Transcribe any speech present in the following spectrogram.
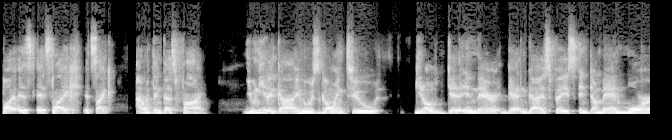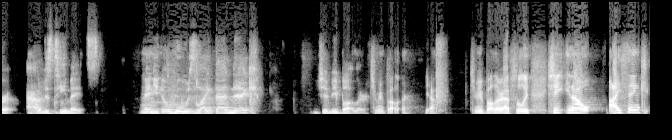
but it's it's like it's like I don't think that's fine. You need a guy who's going to, you know, get in there, get in guys' face, and demand more out of his teammates. Mm. And you know who was like that, Nick? Jimmy Butler. Jimmy Butler. Yeah. Jimmy Butler, absolutely. See, you know, I think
